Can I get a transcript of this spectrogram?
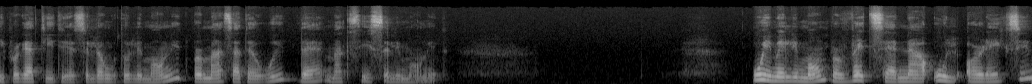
i përgatitjes së lëngut të limonit për masat e ujit dhe madhësisë së limonit. Uji me limon përveç se na ul oreksin,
